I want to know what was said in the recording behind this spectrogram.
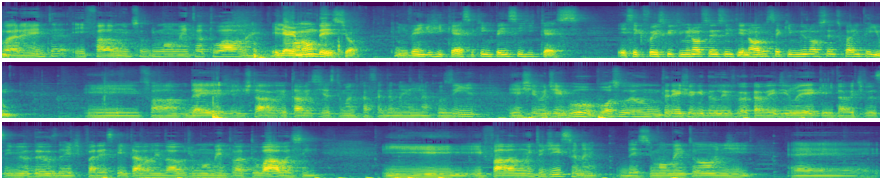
40 e fala muito sobre o momento atual, né? Ele é irmão desse, ó. Quem vende enriquece, quem pensa enriquece. Esse aqui foi escrito em 1939, esse aqui em 1941. E fala, daí a gente tava, eu tava esses dias tomando café da manhã ali na cozinha, e aí chegou o Diego, oh, posso ler um trecho aqui do livro que eu acabei de ler? Que ele tava tipo assim, meu Deus, né? Tipo, parece que ele tava lendo algo de um momento atual, assim. E, e fala muito disso, né? Desse momento onde é,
